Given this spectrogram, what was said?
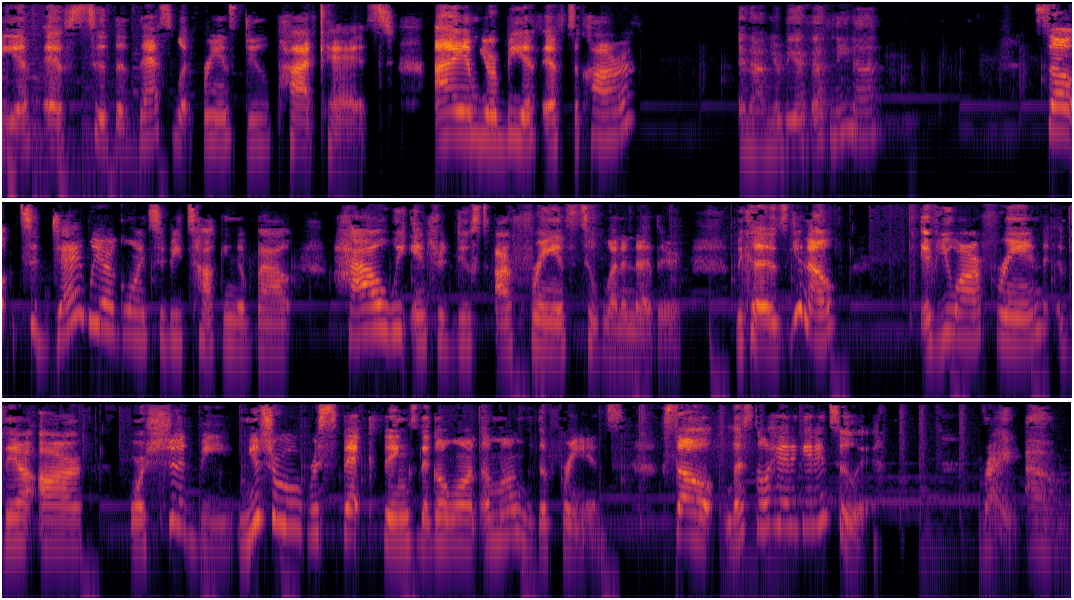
BFFs to the That's What Friends Do podcast. I am your BFF Takara. And I'm your BFF Nina. So today we are going to be talking about how we introduced our friends to one another. Because, you know, if you are a friend, there are or should be mutual respect things that go on among the friends. So let's go ahead and get into it. Right. Um,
